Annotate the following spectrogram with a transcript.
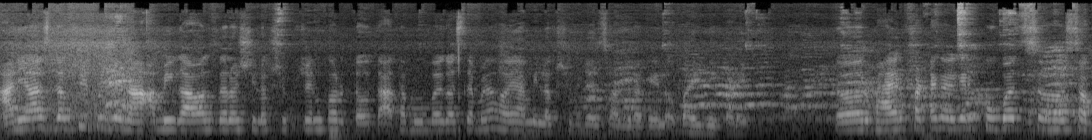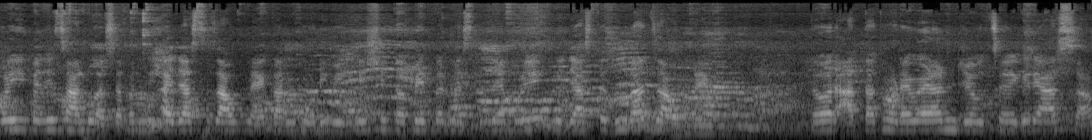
आणि आज लक्ष्मीपूजन आम्ही गावात दरवर्षी लक्ष्मीपूजन करतो. तर आता मुंबईत असल्यामुळे हय आम्ही लक्ष्मीपूजन साजरा केलं बहिणीकडे. तर बाहेर फटाके वगैरे खूपच सगळी म्हणजे चालू असतात. पण मी काही जास्त जाऊ नाही कारण थोडी वेगळीशी तब्येत पण नसल्यामुळे मी जास्त दुरात जाऊ नये. तर आता थोड्या वेळानं जेवचं वगैरे असा.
